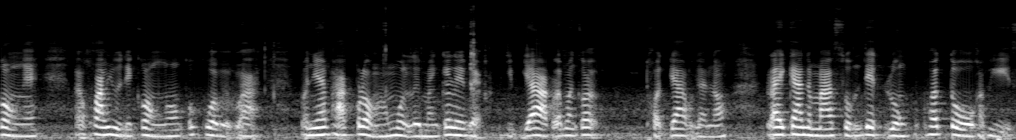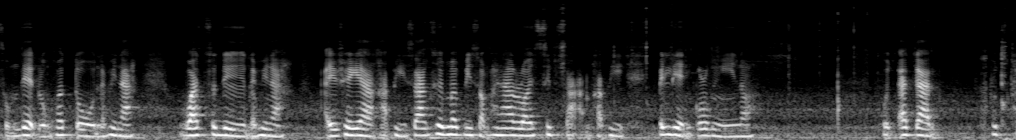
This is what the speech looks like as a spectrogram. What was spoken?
กล่องไงแล้วความอยู่ในกล่องน้องก็กลัวแบบว่า วันนี้พักกล่องทั้งหมดเลยมันก็เลยแบบหยิบยากแล้วมันก็ถอดยากเหมือนกันเนาะรายการต่อมาสมเด็จหลวงพ่อโตค่ะพี่ สมเด็จหลวงพ่อโตนะพี่นะ วัดสะดือนะพี่นะอยุธยาค่ะพี่สร้างขึ้นเมื่อปี 2513 ค่ะพี่ เป็นเหรียญกลมนี้เนาะพุทธอาจารย์ พุทธ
